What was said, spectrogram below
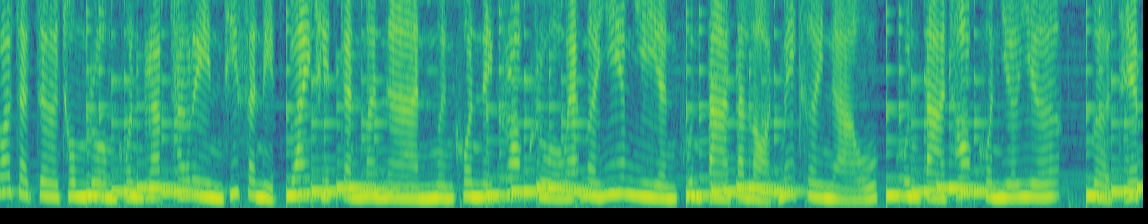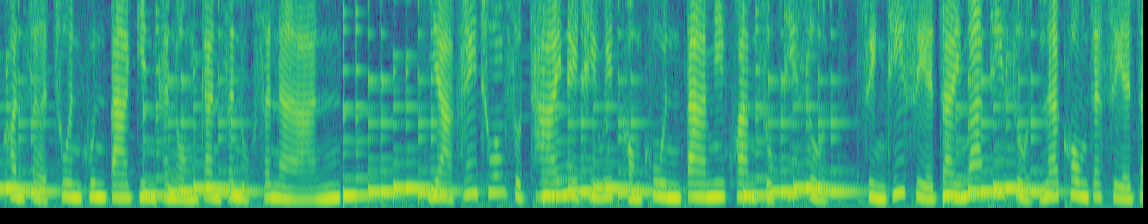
ก็จะเจอชมรมคนรักชรินที่สนิทใกล้ชิดกันมานาน เหมือนคนในครอบครัวแวะมาเยี่ยมเยียน คุณตาตลอดไม่เคยเหงา คุณตาชอบคนเยอะๆ เปิดเทปคอนเสิร์ตชวนคุณตากินขนมกันสนุกสนาน อยากให้ช่วงสุดท้ายในชีวิตของคุณตามีความสุขที่สุด สิ่งที่เสียใจมากที่สุดและคงจะเสียใจ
